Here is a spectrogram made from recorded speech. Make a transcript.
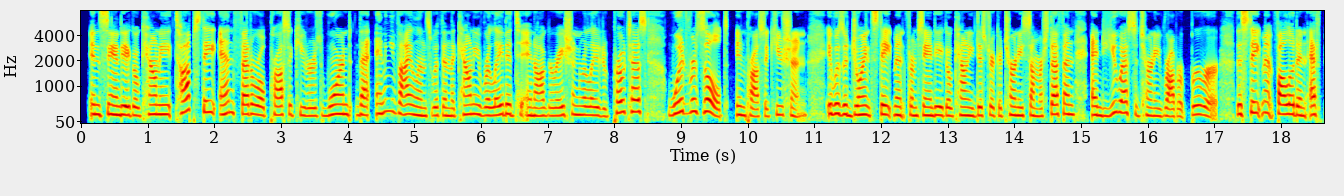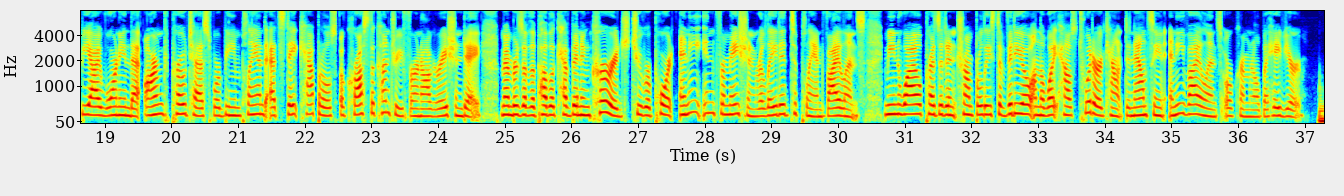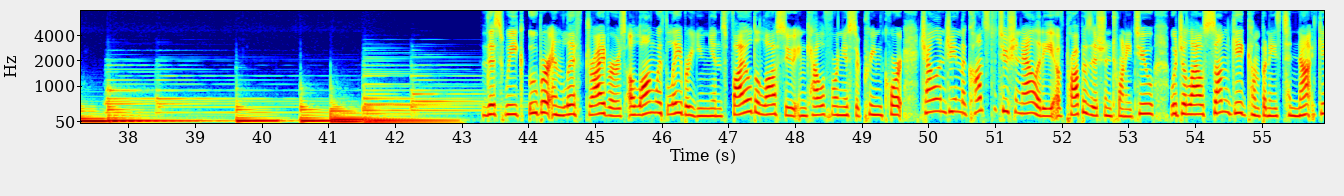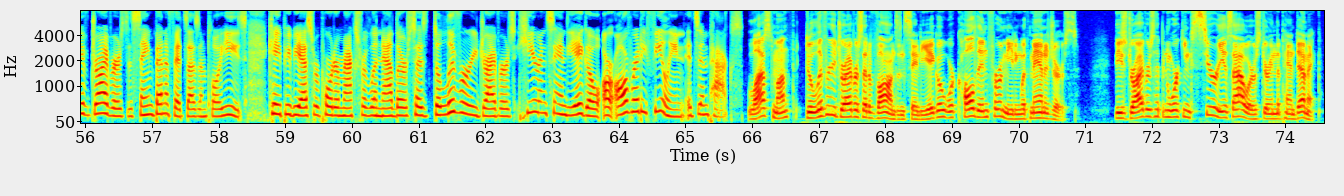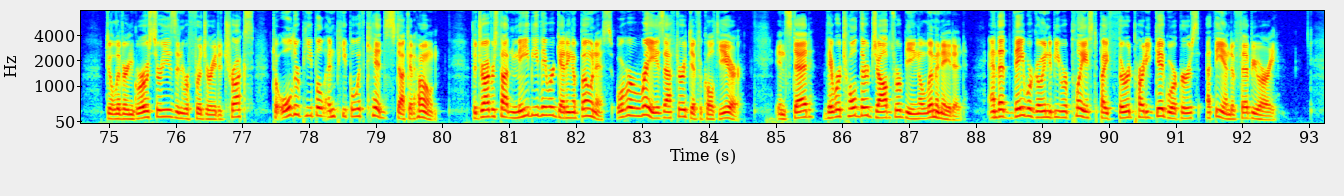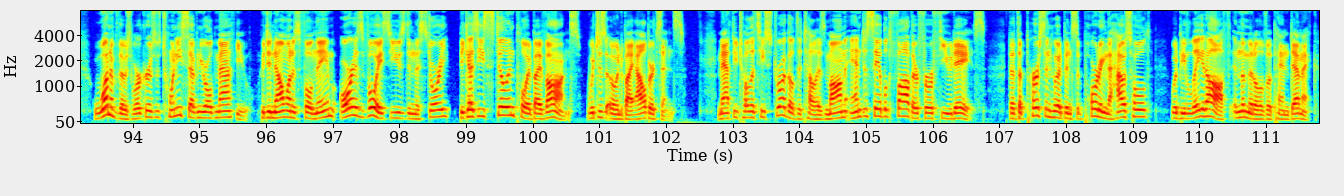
In San Diego County, top state and federal prosecutors warned that any violence within the county related to inauguration related protests would result in prosecution. It was a joint statement from San Diego County District Attorney Summer Stephan and U.S. Attorney Robert Brewer. The statement followed an FBI warning that armed protests were being planned at state capitals across the country for Inauguration Day. Members of the public have been encouraged to report any information related to planned violence violence. Meanwhile, President Trump released a video on the White House Twitter account denouncing any violence or criminal behavior. This week, Uber and Lyft drivers, along with labor unions, filed a lawsuit in California's Supreme Court challenging the constitutionality of Proposition 22, which allows some gig companies to not give drivers the same benefits as employees. KPBS reporter Max Rivlin Nadler says delivery drivers here in San Diego are already feeling its impacts. Last month, delivery drivers at a Vons in San Diego were called in for a meeting with managers. These drivers had been working serious hours during the pandemic, delivering groceries in refrigerated trucks to older people and people with kids stuck at home. The drivers thought maybe they were getting a bonus or a raise after a difficult year. Instead, they were told their jobs were being eliminated and that they were going to be replaced by third party gig workers at the end of February. One of those workers was 27 year old Matthew, who did not want his full name or his voice used in this story because he's still employed by Vons, which is owned by Albertsons. Matthew told us he struggled to tell his mom and disabled father for a few days that the person who had been supporting the household would be laid off in the middle of a pandemic.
